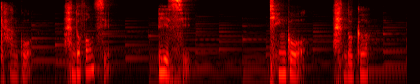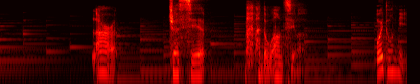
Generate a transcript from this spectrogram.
看过很多风景，一起听过。很多歌，然而这些慢慢都忘记了，唯独你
